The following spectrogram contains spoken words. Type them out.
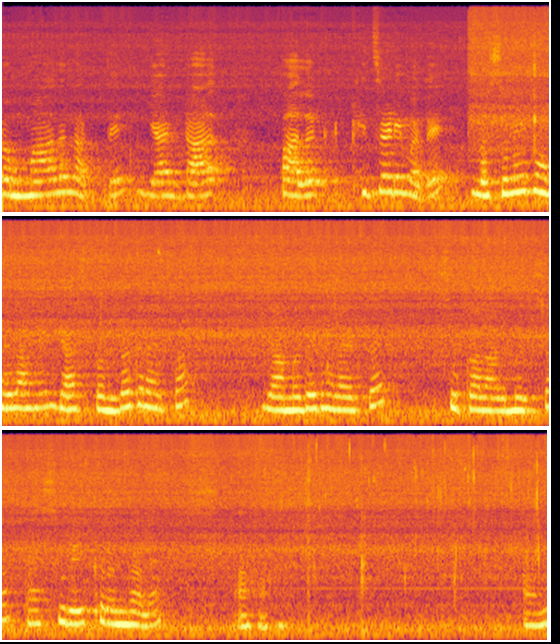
कमाल लागते या डाळ पालक खिचडीमध्ये. लसूणही झालेला आहे गॅस बंद करायचा. यामध्ये घालायचं सुका लाल मिरच्या काय सुरेख रंग आला आहा. आणि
